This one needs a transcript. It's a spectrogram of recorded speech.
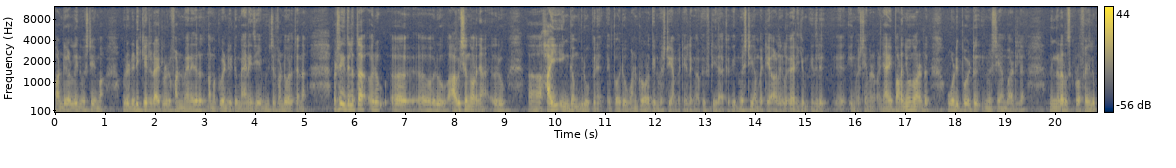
ഫണ്ടുകളിൽ ഇൻവെസ്റ്റ് ചെയ്യുമ്പോൾ ഒരു ഡെഡിക്കേറ്റഡ് ആയിട്ടുള്ള ഒരു ഫണ്ട് മാനേജർ നമുക്ക് വേണ്ടിയിട്ട് മാനേജ് ചെയ്യും മ്യൂച്വൽ ഫണ്ട് പോലെ തന്നെ. പക്ഷേ ഇതിലത്തെ ഒരു ഒരു ആവശ്യം എന്ന് പറഞ്ഞാൽ ഒരു ഹൈ ഇൻകം ഗ്രൂപ്പിന് ഇപ്പോൾ ഒരു വൺ ക്രോറൊക്കെ ഇൻവെസ്റ്റ് ചെയ്യാൻ പറ്റിയ അല്ലെങ്കിൽ ഫിഫ്റ്റി ലാക്കൊക്കെ ഇൻവെസ്റ്റ് ചെയ്യാൻ പറ്റിയ ആളുകൾക്കായിരിക്കും ഇതിൽ ഇൻവെസ്റ്റ് ചെയ്യാൻ ഞാൻ ഈ പറഞ്ഞു എന്ന് പറഞ്ഞിട്ട് ഓടിപ്പോയിട്ട് ഇൻവെസ്റ്റ് ചെയ്യാൻ പാടില്ല. നിങ്ങളുടെ റിസ്ക് പ്രൊഫൈലും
